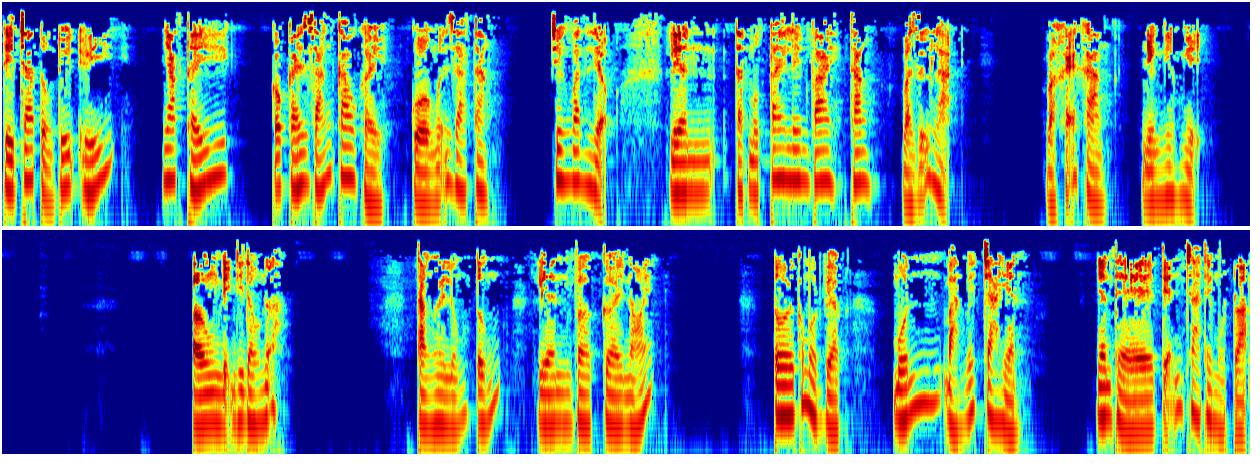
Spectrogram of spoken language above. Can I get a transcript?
thì cha tổng tuyên úy nhắc thấy có cái dáng cao gầy của Nguyễn Gia Tăng. Trương Văn Liệu liền đặt một tay lên vai Thăng và giữ lại, và khẽ khàng nhưng nghiêm nghị. Ông định đi đâu nữa? Tăng hơi lúng túng, liền vờ cười nói. Tôi có một việc muốn bàn với cha Hiền, nhân thể tiễn cha thêm một đoạn.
